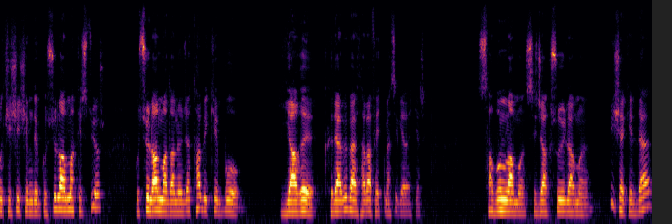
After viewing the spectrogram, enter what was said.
Bu kişi şimdi gusül almak istiyor. Gusül almadan önce tabii ki bu yağı, kremi bertaraf etmesi gerekir. Sabunla mı, sıcak suyla mı bir şekilde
